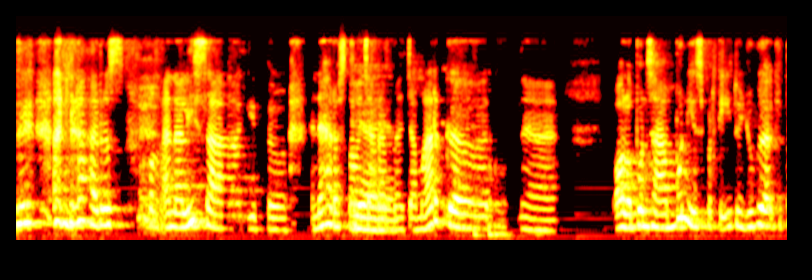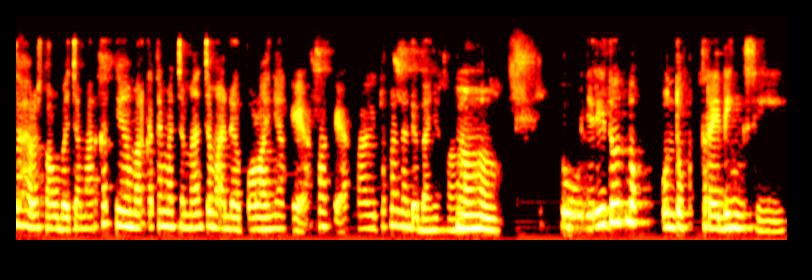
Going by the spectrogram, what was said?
Anda harus menganalisa gitu. Anda harus tahu Iya, cara iya. baca market. Nah walaupun saham pun ya seperti itu juga. Kita harus tahu baca marketnya. Marketnya macam-macam. Ada polanya kayak apa kayak apa. Itu kan ada banyak banget. Aha. tuh jadi itu untuk untuk trading sih.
